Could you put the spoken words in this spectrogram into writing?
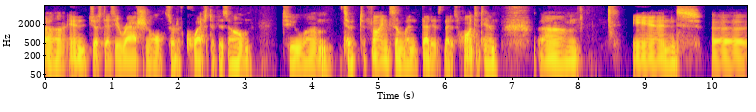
uh, and just as irrational sort of quest of his own to um, to to find someone that is that has haunted him. Um, and uh,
